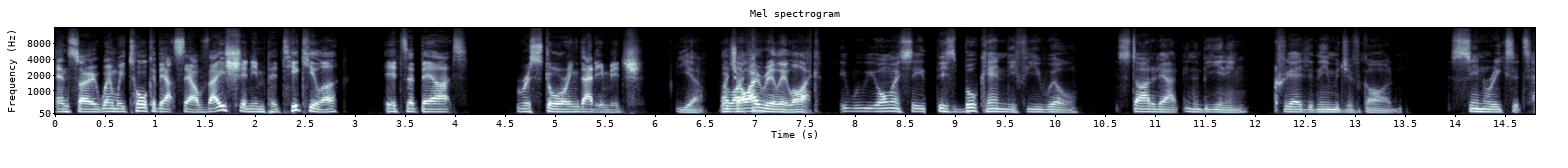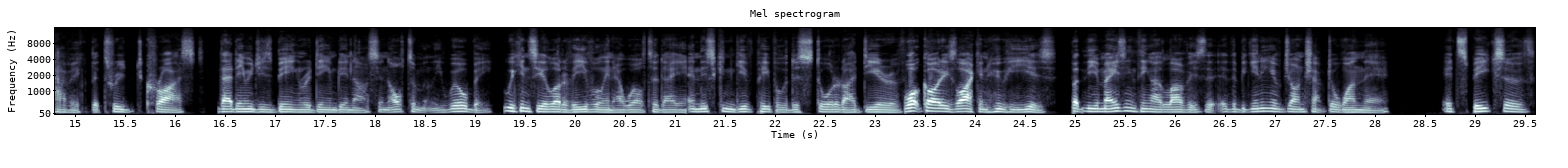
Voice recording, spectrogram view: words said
And so when we talk about salvation in particular, it's about restoring that image, Yeah. which like I really like. we almost see this bookend, if you will, started out in the beginning, created in the image of God. Sin wreaks its havoc, but through Christ, that image is being redeemed in us and ultimately will be. We can see a lot of evil in our world today, and this can give people a distorted idea of what God is like and who He is. But the amazing thing I love is that at the beginning of John chapter 1, there, it speaks of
